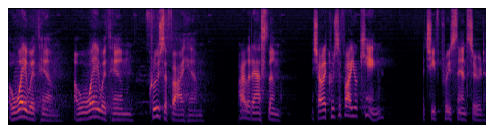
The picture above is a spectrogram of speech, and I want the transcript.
Away with him! Away with him! Crucify him! Pilate asked them, Shall I crucify your king? The chief priests answered,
